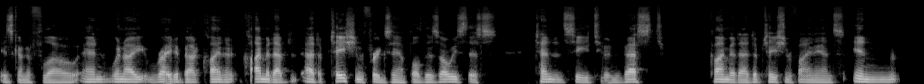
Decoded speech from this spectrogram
is going to flow. And when I write about climate climate ad- adaptation, for example, there's always this tendency to invest climate adaptation finance in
